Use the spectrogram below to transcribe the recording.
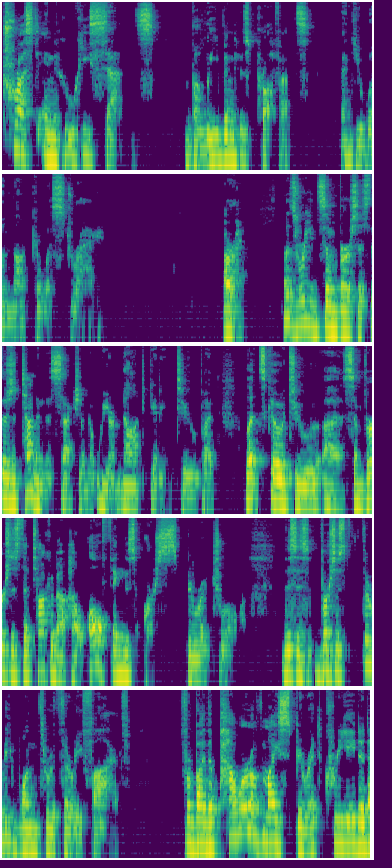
Trust in who he sends. Believe in his prophets, and you will not go astray. All right. Let's read some verses. There's a ton in this section that we are not getting to, but let's go to uh, some verses that talk about how all things are spiritual. This is verses 31 through 35. For by the power of my Spirit created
